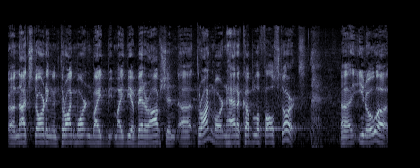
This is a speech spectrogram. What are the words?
uh, not starting and Throckmorton might be, might be a better option. Uh, Throckmorton had a couple of false starts. Uh, you know, uh,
